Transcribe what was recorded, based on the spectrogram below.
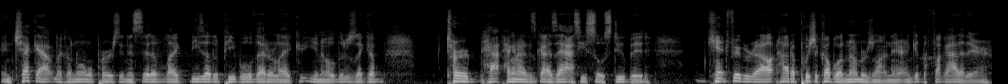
and check out like a normal person instead of like these other people that are like you know there's like a turd half hanging out of this guy's ass he's so stupid can't figure out how to push a couple of numbers on there and get the fuck out of there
